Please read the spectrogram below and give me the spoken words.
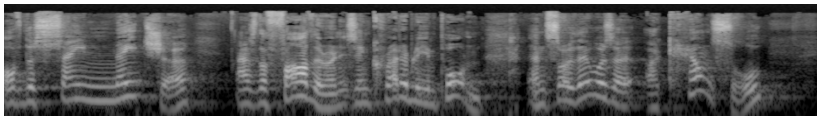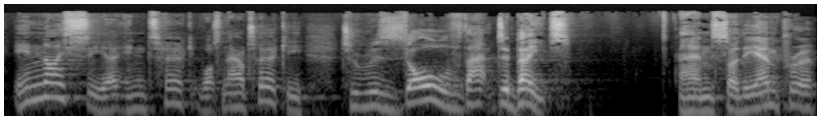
of the same nature as the Father, and it's incredibly important. And so there was a, a council in Nicaea, in Turkey, what's now Turkey, to resolve that debate. And so the Emperor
